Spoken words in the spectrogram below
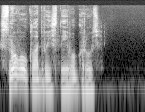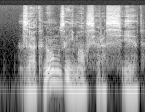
снова укладываясь на его грудь. За окном занимался рассвет.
